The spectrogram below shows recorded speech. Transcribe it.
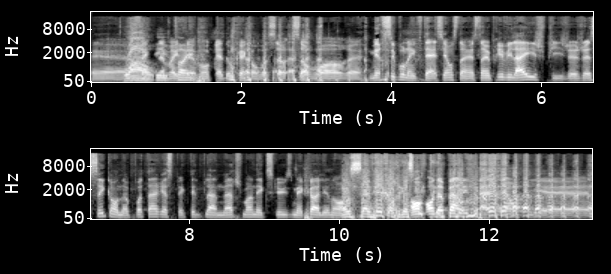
Euh, wow. Ça va être euh, mon cadeau quand on va se, revoir. Euh, merci pour l'invitation. C'est un, un, privilège. Puis je, je sais qu'on n'a pas tant respecté le plan de match. Je m'en excuse, mais Colin, on, on savait qu'on on, on, a parlé de passion puis, euh,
